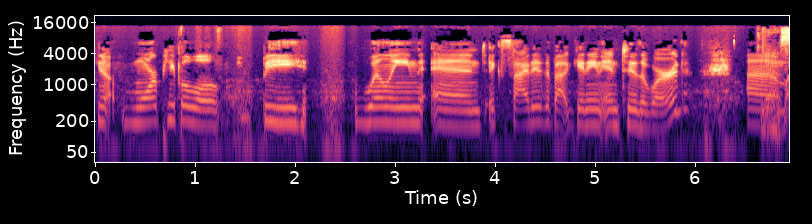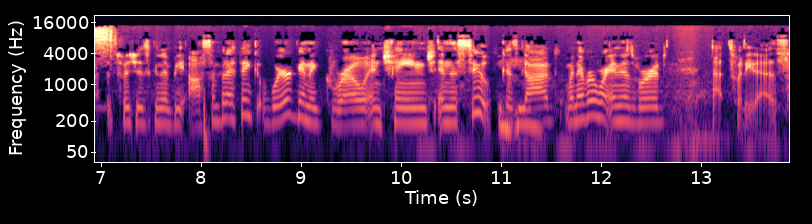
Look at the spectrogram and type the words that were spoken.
you know more people will be willing and excited about getting into the word, um, yes. which is going to be awesome. But I think we're going to grow and change in this too, because mm-hmm. God, whenever we're in His Word, that's what He does.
